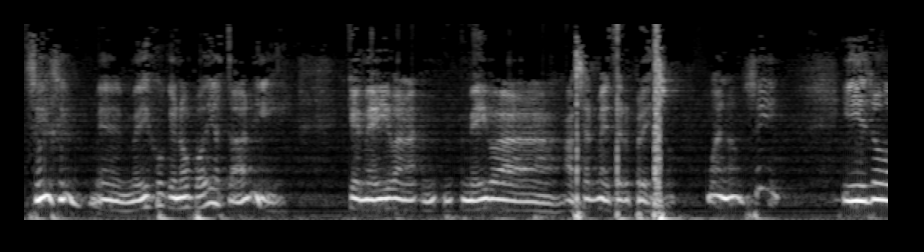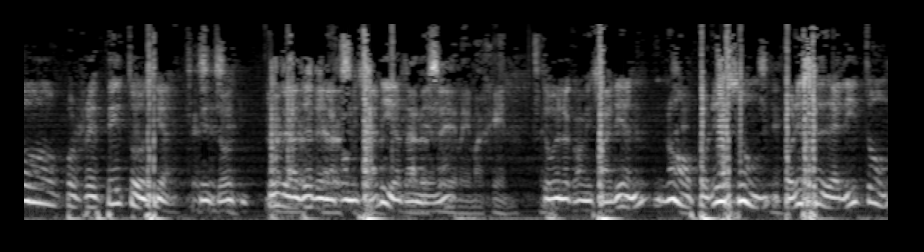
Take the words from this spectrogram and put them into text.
Sí, sí, me, dijo que no podía estar y que me iban me iba a hacer meter preso. Bueno, sí. Y yo, por respeto, decía, yo estuve ayer en la comisaría también. Sí, me imagino. Estuve en la comisaría. No, por eso, por ese delito,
